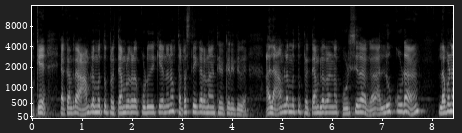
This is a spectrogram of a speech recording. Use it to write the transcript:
ಓಕೆ? ಯಾಕಂದರೆ ಆಮ್ಲ ಮತ್ತು ಪ್ರತ್ಯಾಮ್ಲಗಳ ಕೂಡುವಿಕೆಯನ್ನು ನಾವು ತಟಸ್ಥೀಕರಣ ಅಂತ ಹೇಳಿ ಕರಿತೀವಿ. ಅಲ್ಲಿ ಆಮ್ಲ ಮತ್ತು ಪ್ರತ್ಯಾಮ್ಲಗಳನ್ನ ಕೂಡಿಸಿದಾಗ ಅಲ್ಲೂ ಕೂಡ ಲವಣ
